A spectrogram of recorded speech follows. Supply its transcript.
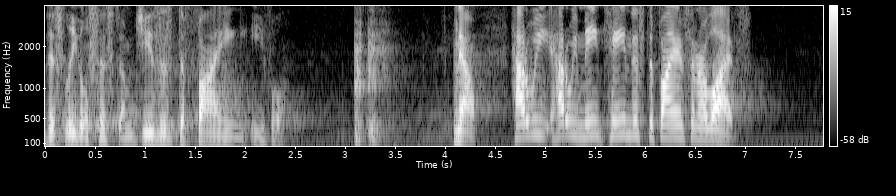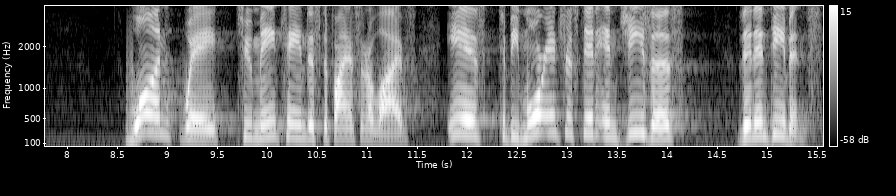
this legal system, Jesus defying evil. now, how do we, how do we maintain this defiance in our lives? One way to maintain this defiance in our lives is to be more interested in Jesus than in demons.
